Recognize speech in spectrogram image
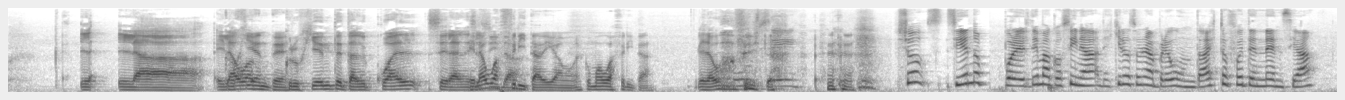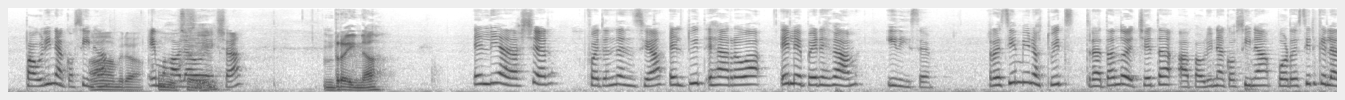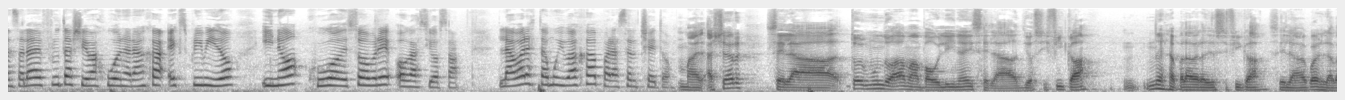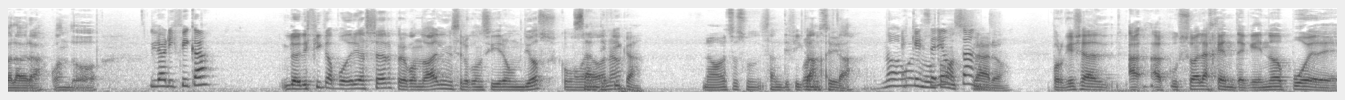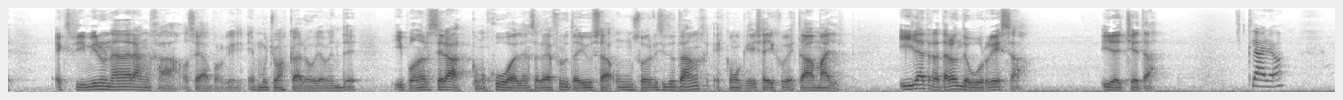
La, la- el Crujiente. agua crujiente tal cual se la necesita. El agua frita, digamos. Es como agua frita. El agua frita. sí. Yo, siguiendo por el tema cocina, les quiero hacer una pregunta. Esto fue tendencia. Paulina Cocina. Ah. Hemos Uh, hablado sí. de ella. Reina. El día de ayer fue tendencia. El tweet es arroba lperezgam y dice: Recién vi unos tweets tratando de cheta a Paulina Cocina por decir que la ensalada de fruta lleva jugo de naranja exprimido y no jugo de sobre o gaseosa. La vara está muy baja para ser cheto. Mal. Ayer se la. Todo el mundo ama a Paulina y se la diosifica. No es la palabra diosifica, se la. ¿Cuál es la palabra? Cuando. ¿Glorifica? Glorifica podría ser, pero cuando a alguien se lo considera un dios, como Maradona, ¿Santifica? No, eso es un. Santifica, Bueno, sí. está. No, Es bueno, que sería un santo. Claro. Porque ella a- acusó a la gente que no puede exprimir una naranja, o sea, porque es mucho más caro, obviamente, y ponérsela como jugo a la ensalada de fruta y usa un sobrecito Tang, es como que ella dijo que estaba mal. Y la trataron de burguesa y de cheta. Claro.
